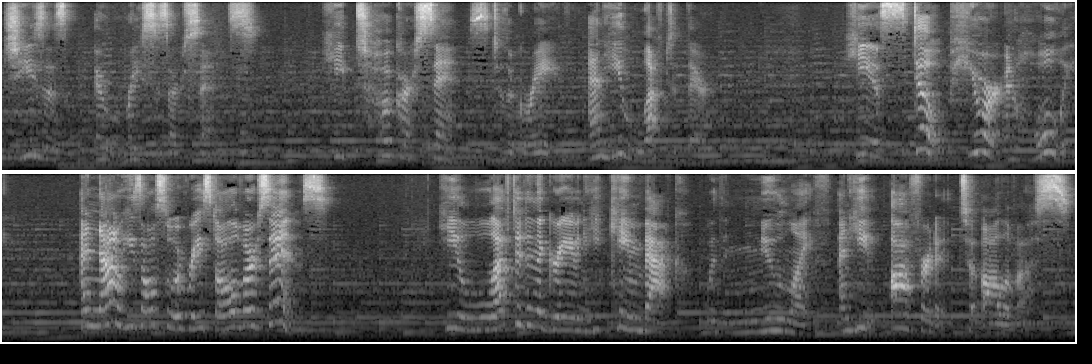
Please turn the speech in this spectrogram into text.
Jesus erases our sins. He took our sins to the grave and he left it there. He is still pure and holy. And now he's also erased all of our sins. He left it in the grave and he came back with a new life and he offered it to all of us.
